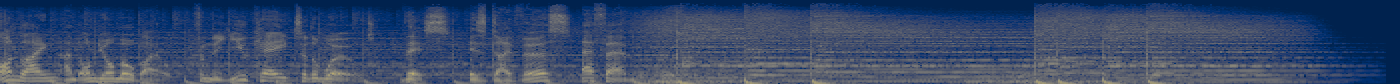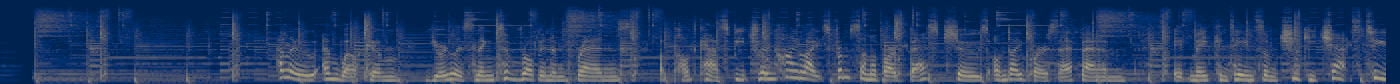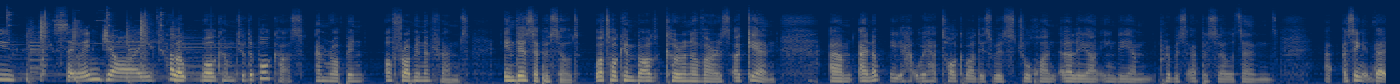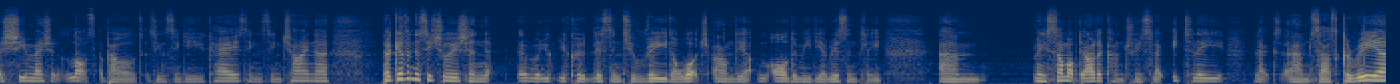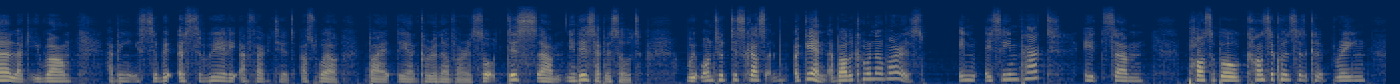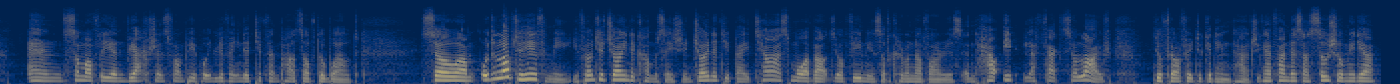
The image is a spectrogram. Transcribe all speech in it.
online and on your mobile. From the UK to the world, this is Diverse FM. Hello and welcome. You're listening to Robin and Friends, a podcast featuring highlights from some of our best shows on Diverse FM. It may contain some cheeky chats too, so enjoy. Hello, welcome to the podcast. I'm Robin of Robin and Friends. In this episode, we're talking about coronavirus again. Um, I know we had talked about this with Zhu Huan earlier in the um, previous episodes, and I think that she mentioned lots about things in the UK, things in China. But given the situation, uh, you, you could listen to, read, or watch on the um, all the media recently. Um, I mean, some of the other countries like Italy, like um, South Korea, like Iran, have been uh, severely affected as well by the uh, coronavirus. So this um, in this episode, we want to discuss again about the coronavirus, in its impact, its um, possible consequences it could bring, and some of the uh, reactions from people living in the different parts of the world. So, um, would love to hear from you. If you want to join the conversation, join the debate, tell us more about your feelings of coronavirus and how it affects your life. Do feel free to get in touch. You can find us on social media.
